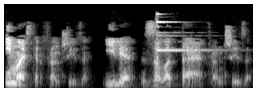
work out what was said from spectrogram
И мастер-франшиза или золотая франшиза.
